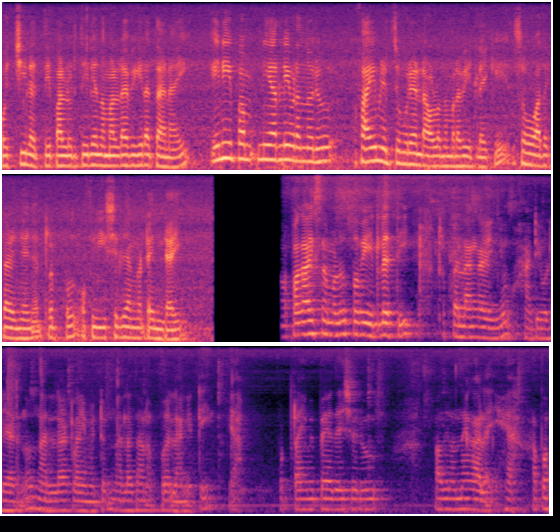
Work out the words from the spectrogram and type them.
കൊച്ചിയിലെത്തി. പള്ളുരുത്തിയിൽ നമ്മളുടെ വീടെത്താനായി. ഇനിയിപ്പം നിയർലി ഇവിടെ നിന്നൊരു ഫൈവ് മിനിറ്റ്സും കൂടി ഉണ്ടാവുള്ളൂ നമ്മുടെ വീട്ടിലേക്ക്. സോ അത് കഴിഞ്ഞ് കഴിഞ്ഞാൽ ട്രിപ്പ് ഒഫീഷ്യലി അങ്ങോട്ട് എൻഡായി അപ്പോൾ കാശ് നമ്മൾ ഇപ്പോൾ വീട്ടിലെത്തി. ട്രിപ്പ് എല്ലാം കഴിഞ്ഞു. അടിപൊളിയായിരുന്നു. നല്ല ക്ലൈമറ്റും നല്ല തണുപ്പും എല്ലാം കിട്ടി. യാ അപ്പോൾ ടൈം ഇപ്പോൾ ഏകദേശം ഒരു പതിനൊന്നേ കാലമായി യാ അപ്പോൾ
